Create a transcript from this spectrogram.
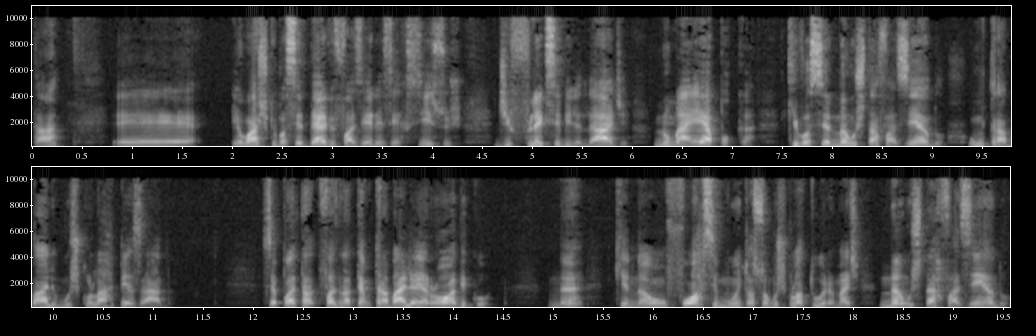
tá? É, eu acho que você deve fazer exercícios de flexibilidade numa época que você não está fazendo um trabalho muscular pesado. Você pode estar fazendo até um trabalho aeróbico, né? que não force muito a sua musculatura, mas não estar fazendo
